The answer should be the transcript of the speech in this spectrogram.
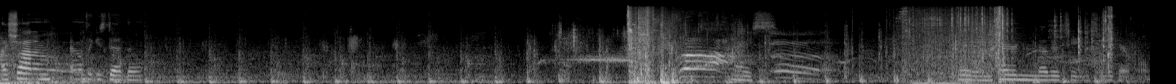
I shot him. I don't think he's dead though. Nice. Okay, I'm hired another team, so be careful.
